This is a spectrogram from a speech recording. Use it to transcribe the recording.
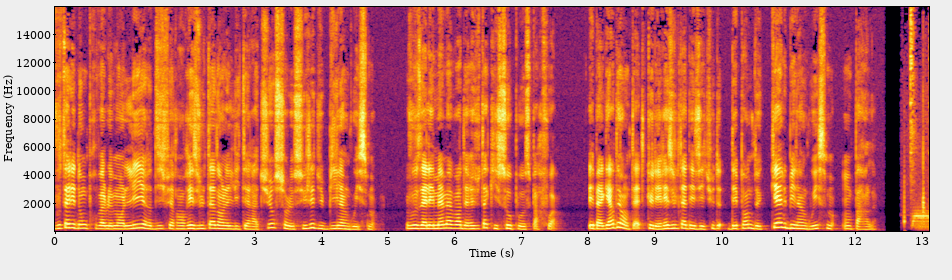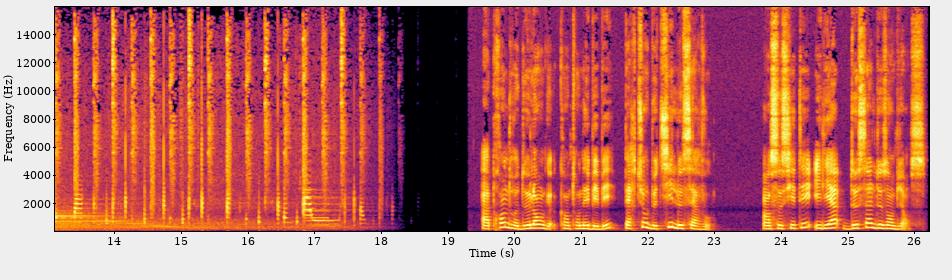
Vous allez donc probablement lire différents résultats dans les littératures sur le sujet du bilinguisme. Vous allez même avoir des résultats qui s'opposent parfois. Et bien gardez en tête que les résultats des études dépendent de quel bilinguisme on parle. Apprendre deux langues quand on est bébé perturbe-t-il le cerveau? En société, il y a deux salles, deux ambiances.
